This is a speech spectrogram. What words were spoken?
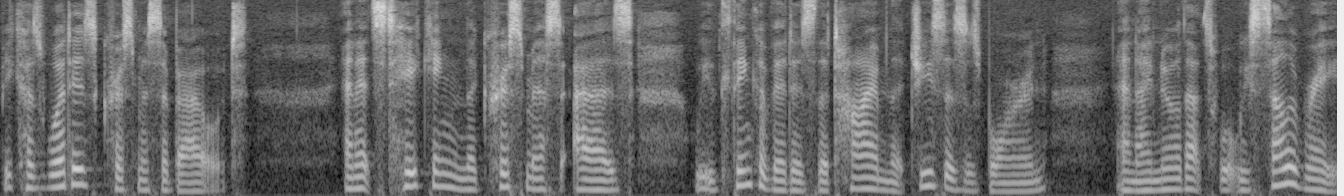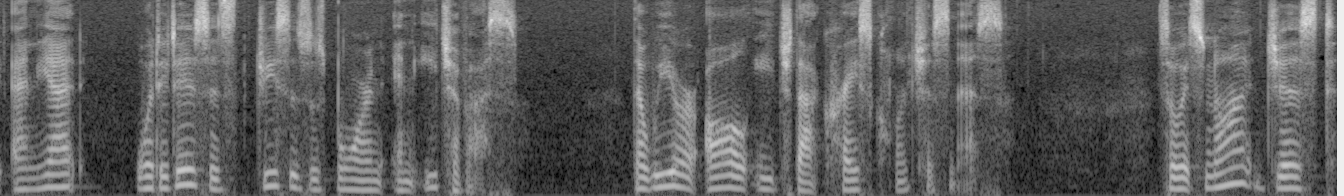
Because what is Christmas about? And it's taking the Christmas as we think of it as the time that Jesus is born, and I know that's what we celebrate, and yet what it is is Jesus is born in each of us that we are all each that Christ consciousness. So it's not just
